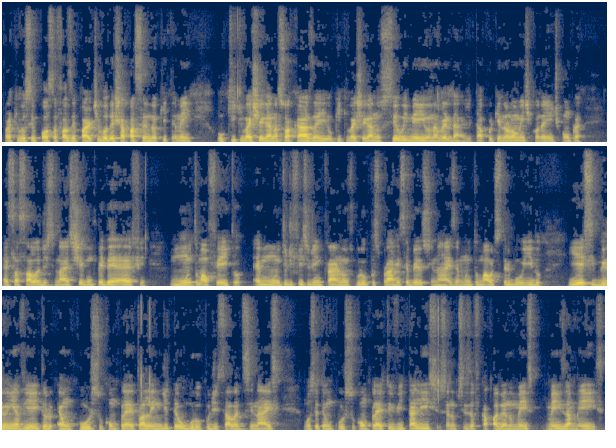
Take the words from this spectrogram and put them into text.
para que você possa fazer parte. E vou deixar passando aqui também o que, que vai chegar na sua casa aí, o que, que vai chegar no seu e-mail, na verdade, tá? Porque normalmente quando a gente compra essa sala de sinais, chega um PDF muito mal feito, é muito difícil de entrar nos grupos para receber os sinais, é muito mal distribuído. E esse Green Aviator é um curso completo, além de ter o grupo de sala de sinais, você tem um curso completo e vitalício. Você não precisa ficar pagando mês, mês a mês,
